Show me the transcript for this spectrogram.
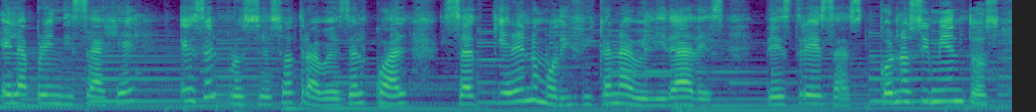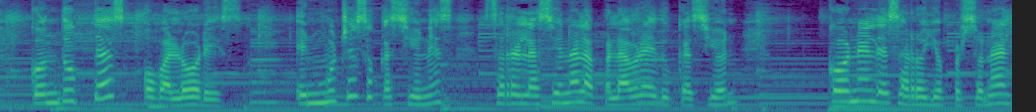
el aprendizaje es el proceso a través del cual se adquieren o modifican habilidades, destrezas, conocimientos, conductas o valores. En muchas ocasiones se relaciona la palabra educación con el desarrollo personal.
